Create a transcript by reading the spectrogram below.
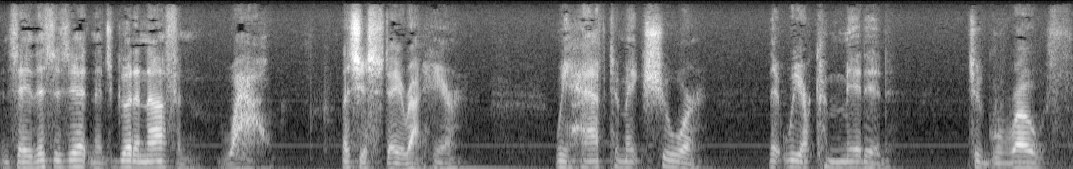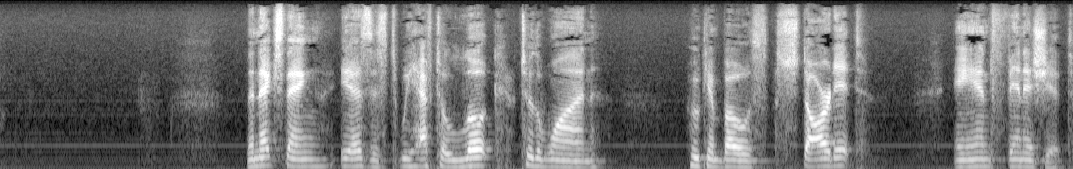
and say, This is it, and it's good enough, and wow, let's just stay right here. We have to make sure that we are committed to growth. The next thing is, is we have to look to the one who can both start it and finish it.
